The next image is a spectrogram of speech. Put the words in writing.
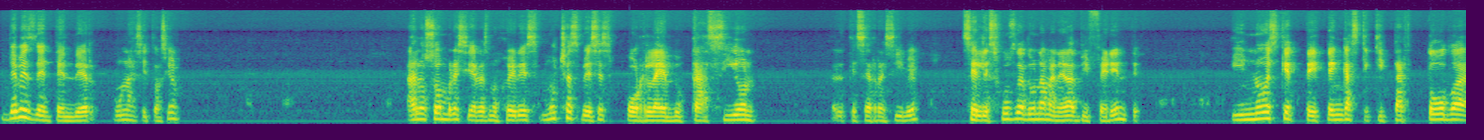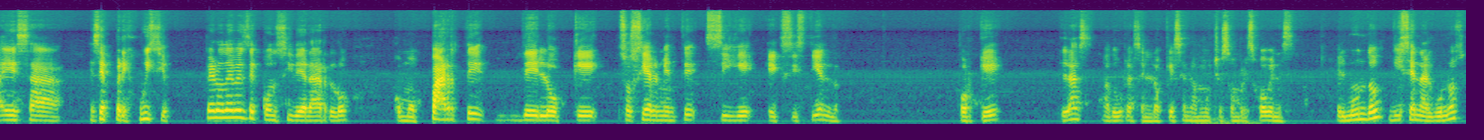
debes de entender una situación. A los hombres y a las mujeres muchas veces por la educación que se recibe, se les juzga de una manera diferente. Y no es que te tengas que quitar toda esa ese prejuicio, pero debes de considerarlo como parte de lo que socialmente sigue existiendo. Porque las maduras enloquecen a muchos hombres jóvenes. El mundo, dicen algunos,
